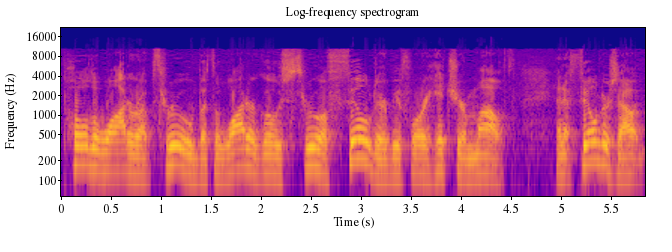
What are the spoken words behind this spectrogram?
pull the water up through, but the water goes through a filter before it hits your mouth. And it filters out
